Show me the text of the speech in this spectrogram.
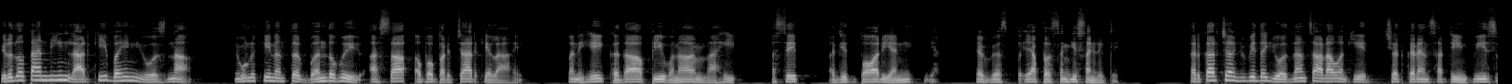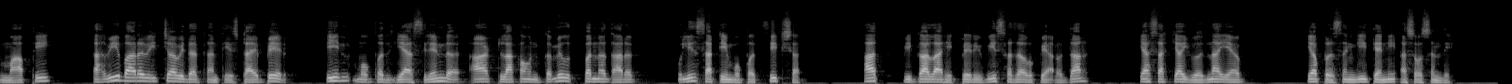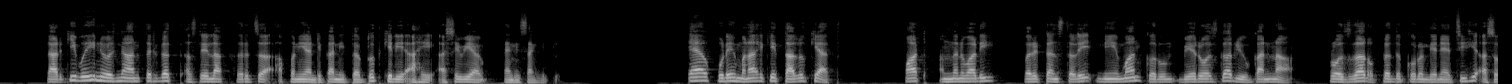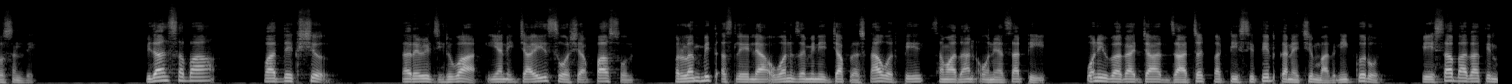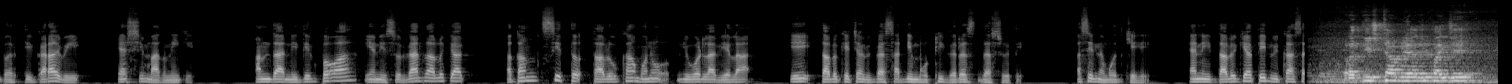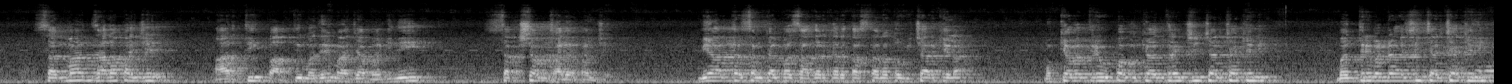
विरोधकांनी लाडकी बहीण योजना निवडणुकीनंतर बंद होईल असा अपप्रचार केला आहे. पण हे कदापि होणार नाही असे अजित पवार यांनी या- या प्रसंगी सांगितले. सरकारच्या विविध योजनांचा आढावा घेत शेतकऱ्यांसाठी वीज माफी दहावी बारावीच्या विद्यार्थ्यांसाठी स्टायपेड तीन मोफत गॅस सिलेंडर आठ लाखाहून कमी उत्पन्नधारक मुलींसाठी मोफत शिक्षण. हात पिकाला हेक्टरी वीस हजार रुपये अनुदान यासारख्या योजना या या प्रसंगी त्यांनी आश्वासन दिले. लाडकी बहीण योजनेअंतर्गत असलेला खर्च आपण या ठिकाणी तरतूद केली आहे असे त्यांनी सांगितले. त्या पुढे म्हणाले की तालुक्यात पाठ अंगणवाडी पर्यटन स्थळे निर्माण करून बेरोजगार युवकांना रोजगार उपलब्ध करून देण्याचीही आश्वासन दिले. विधानसभा उपाध्यक्ष नरवी झिरवाळ यांनी चाळीस वर्षापासून प्रलंबित असलेल्या वन जमिनीच्या प्रश्नावरती समाधान होण्यासाठी वन विभागाच्या जाचक अटी शिथिल करण्याची मागणी करून पेसा भागातील भरती करावी याची मागणी केली. आमदार नितीन पवार यांनी सुरगाण तालुक्यात आकांक्षित तालुका म्हणून निवडला गेला हे तालुक्याच्या विकासासाठी मोठी गरज दर्शवते असे नमूद केले. त्यांनी तालुक्यातील विकास प्रतिष्ठा मिळाली पाहिजे सन्मान झाला पाहिजे आर्थिक बाबतीमध्ये माझ्या भगिनी सक्षम झाल्या पाहिजे. मी अर्थसंकल्प सादर करत असताना तो विचार केला. मुख्यमंत्री उपमुख्यमंत्र्यांशी चर्चा केली. मंत्रिमंडळाशी चर्चा केली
